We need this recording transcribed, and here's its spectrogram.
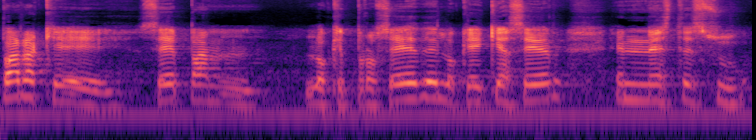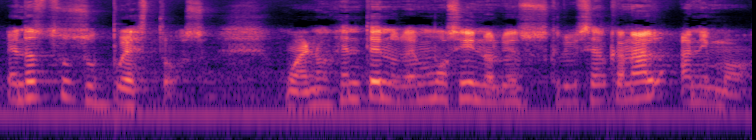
para que sepan lo que procede, lo que hay que hacer en, este, en estos supuestos. Bueno gente, nos vemos y no olviden suscribirse al canal. Ánimo.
